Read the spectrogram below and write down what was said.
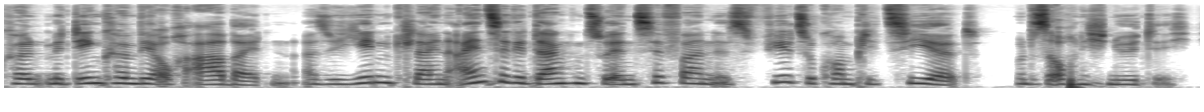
können, mit denen können wir auch arbeiten. Also jeden kleinen Einzelgedanken zu entziffern, ist viel zu kompliziert und ist auch nicht nötig.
